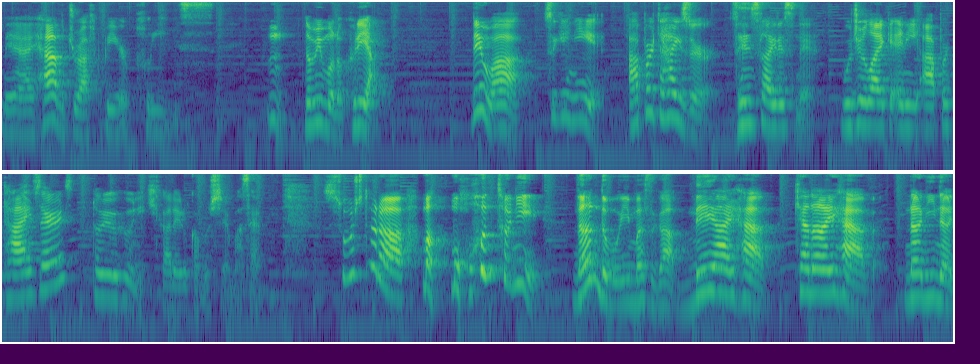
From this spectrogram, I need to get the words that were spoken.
May I have draft beer, please? うん、飲み物クリア。では、次に appetizer、前菜ですね。Would you like any appetizers? というふうに聞かれるかもしれません。そうしたら、まあ、もう本当に何度も言いますが、May I have? Can I have? 何々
